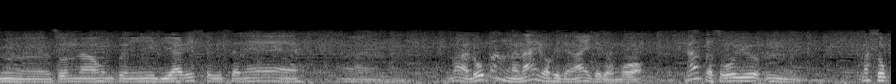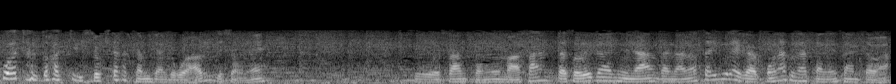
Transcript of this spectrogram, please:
うん、そんな本当にリアリストでしたね。うん、まあ、ロマンがないわけじゃないけども、なんかそういう、うん、まあそこはちゃんとはっきりしときたかったみたいなところあるんでしょうね。そう、サンタね。まあサンタ、それがね、なんか7歳ぐらいから来なくなったね、サンタは。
